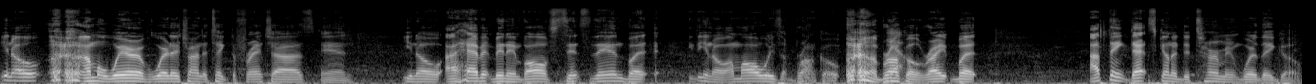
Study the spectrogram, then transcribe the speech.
You know, I'm aware of where they're trying to take the franchise. And, you know, I haven't been involved since then, but, you know, I'm always a Bronco, a Bronco, right? But I think that's going to determine where they go,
